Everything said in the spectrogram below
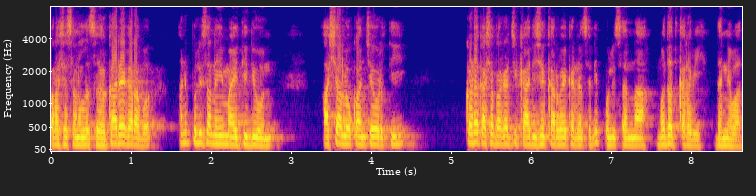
प्रशासनाला सहकार्य करावं आणि पोलिसांना ही माहिती देऊन अशा लोकांच्यावरती कडक अशा प्रकारची कायदेशीर कारवाई करण्यासाठी पोलिसांना मदत करावी. धन्यवाद.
